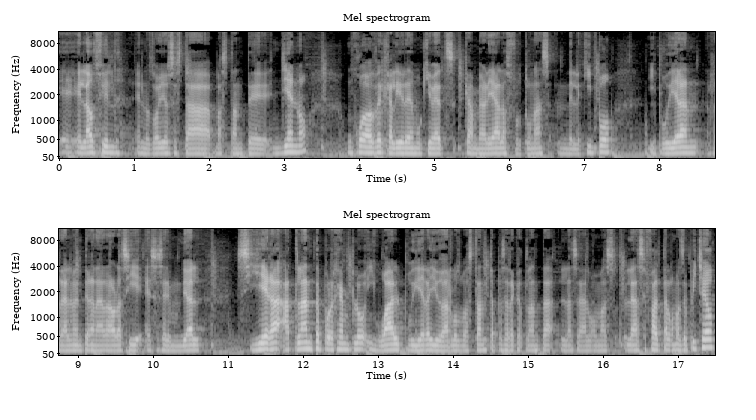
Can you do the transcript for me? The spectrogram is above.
eh, el outfield en los Dodgers está bastante lleno, un jugador del calibre de Mookie Betts cambiaría las fortunas del equipo y pudieran realmente ganar ahora sí esa serie mundial. Si llega Atlanta, por ejemplo, igual pudiera ayudarlos bastante, a pesar de que Atlanta le hace, algo más, le hace falta algo más de picheo.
